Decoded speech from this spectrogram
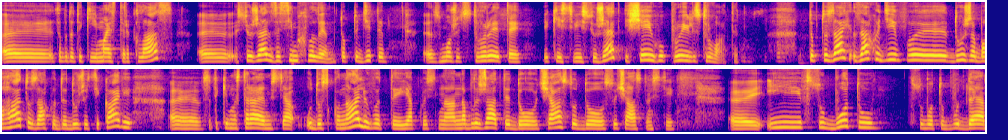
Е, Це буде такий майстер-клас. е, сюжет за 7 хвилин. Тобто діти зможуть створити якийсь свій сюжет і ще його проілюструвати. Тобто заходів дуже багато, заходи дуже цікаві. Е, Все-таки ми стараємося удосконалювати, якось на, наближати до часу, до сучасності. Е, І в суботу, в суботу буде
